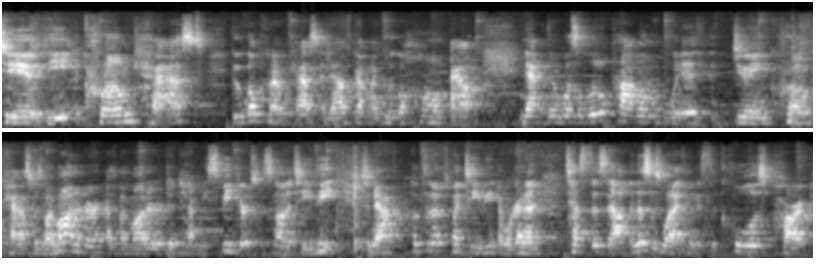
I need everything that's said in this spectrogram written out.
to the Chromecast, Google Chromecast, and now I've got my Google Home out. Now there was a little problem with doing Chromecast with my monitor as my monitor didn't have any speakers. It's not a TV. So now I've hooked it up to my TV and we're gonna test this out. And this is what I think is the coolest part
